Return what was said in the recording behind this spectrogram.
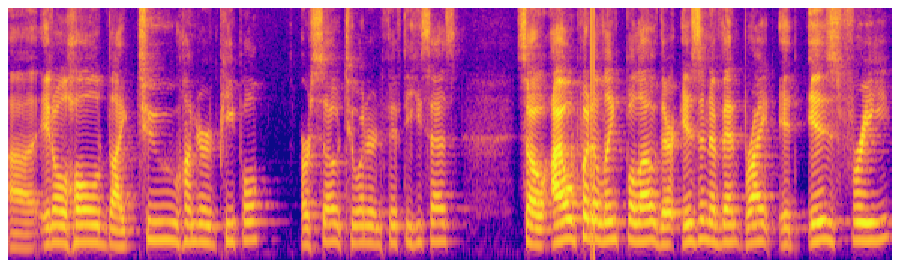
Uh, it'll hold like 200 people or so, 250, he says. So I will put a link below. There is an Eventbrite. It is free.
